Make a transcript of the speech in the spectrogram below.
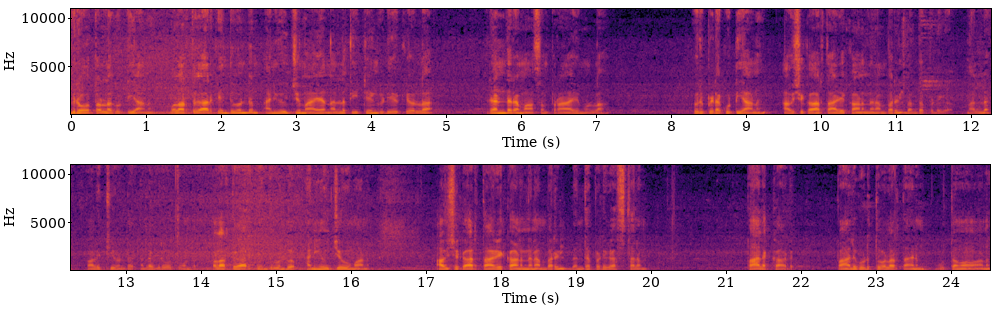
ഗ്രോത്തുള്ള കുട്ടിയാണ്. വളർത്തുകാർക്ക് എന്തുകൊണ്ടും അനുയോജ്യമായ നല്ല തീറ്റയും കുടിയൊക്കെയുള്ള രണ്ടര മാസം പ്രായമുള്ള ഒരു പിടക്കുട്ടിയാണ്. ആവശ്യക്കാർ താഴെ കാണുന്ന നമ്പറിൽ ബന്ധപ്പെടുക. നല്ല ക്വാളിറ്റിയുണ്ട് നല്ല ഗ്രോത്തുമുണ്ട് വളർത്തുകാർക്ക് എന്തുകൊണ്ടും അനുയോജ്യവുമാണ്. ആവശ്യക്കാർ താഴെ കാണുന്ന നമ്പറിൽ ബന്ധപ്പെടുക. സ്ഥലം പാലക്കാട്. പാൽ കൊടുത്തു വളർത്താനും ഉത്തമമാണ്.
